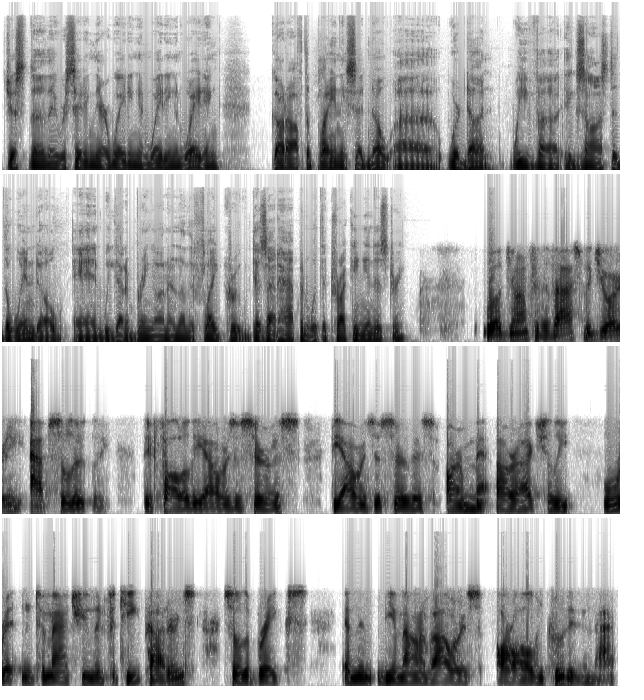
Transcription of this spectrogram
just uh, they were sitting there waiting and waiting and waiting got off the plane. They said, "No, uh, we're done. We've uh, exhausted the window, and we got to bring on another flight crew." Does that happen with the trucking industry? Well, John, for the vast majority, absolutely. They follow the hours of service. The hours of service are are actually written to match human fatigue patterns, so the breaks and the, the amount of hours are all included in that.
